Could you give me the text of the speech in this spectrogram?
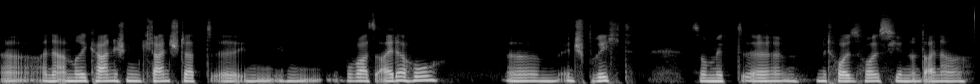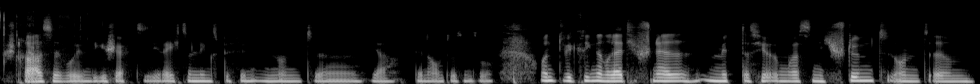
äh, einer amerikanischen Kleinstadt äh, in, in, wo war es, Idaho, ähm, entspricht so mit, äh, mit Holzhäuschen und einer Straße, ja. wo eben die Geschäfte sich rechts und links befinden und äh, ja, den Autos und so. Und wir kriegen dann relativ schnell mit, dass hier irgendwas nicht stimmt und ähm,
